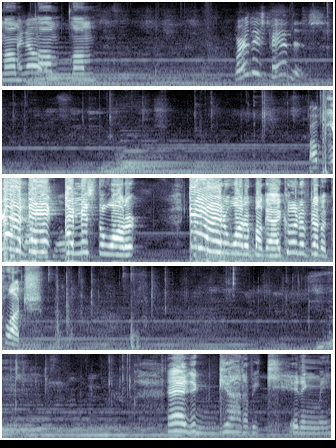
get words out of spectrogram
Mom, I know. nom nom. Where are these pandas? Oh, down dang it! I missed the water. Dang, I had a water bucket. I couldn't have done a clutch. Eh, you gotta be kidding me.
